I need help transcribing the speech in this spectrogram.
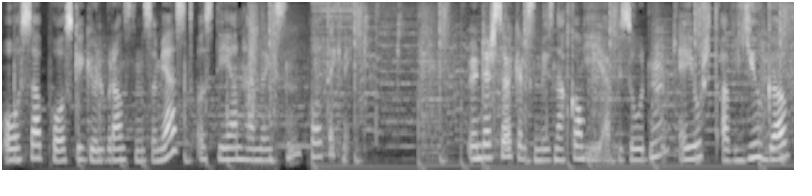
Åsa Påske Gulbrandsen som gjest og Stian Henriksen på teknikk. Undersøkelsen vi snakker om i episoden, er gjort av YouGov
